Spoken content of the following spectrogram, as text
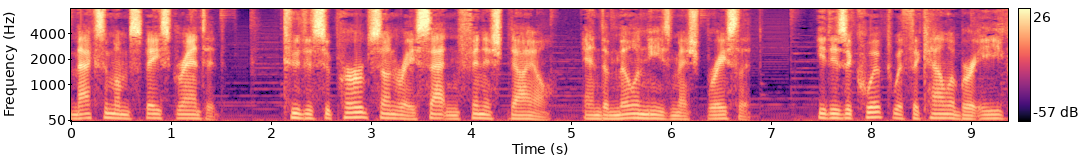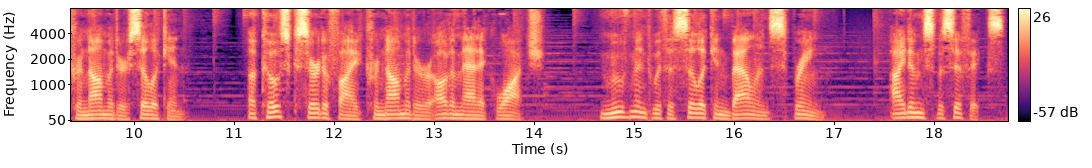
maximum space granted. To the superb Sunray satin finished dial, and the Milanese mesh bracelet. It is equipped with the caliber 80 chronometer silicon. A COSC certified chronometer automatic watch. Movement with a silicon balance spring. Item specifics.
